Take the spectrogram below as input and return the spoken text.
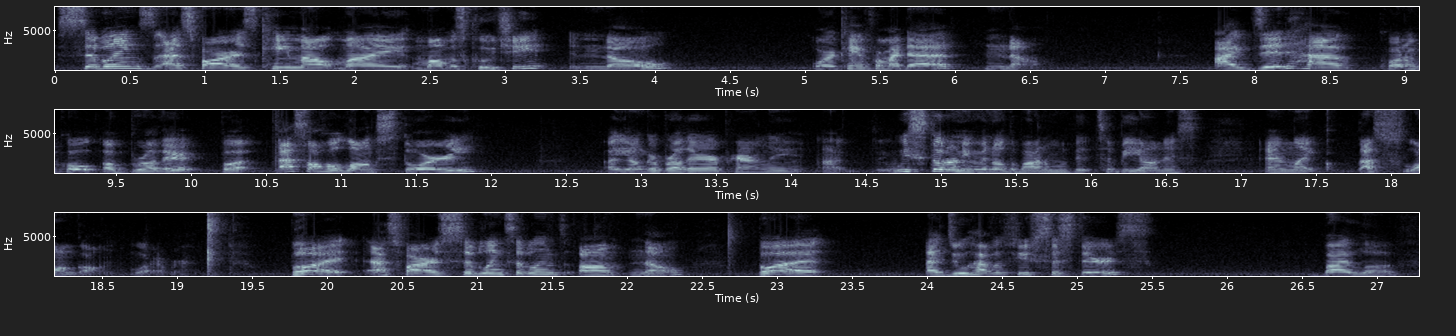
siblings as far as came out my mama's coochie? No. Or it came from my dad? No. I did have quote unquote a brother, but that's a whole long story. A younger brother apparently. Uh, we still don't even know the bottom of it to be honest. And like that's long gone, whatever. But as far as sibling siblings, um no. But I do have a few sisters by love,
